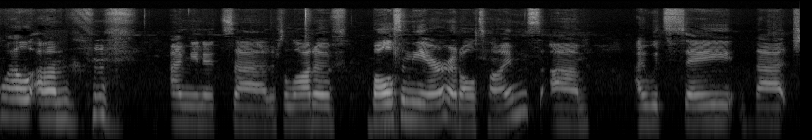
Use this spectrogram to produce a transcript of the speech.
well, um, I mean, it's uh, there's a lot of balls in the air at all times. Um, I would say that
